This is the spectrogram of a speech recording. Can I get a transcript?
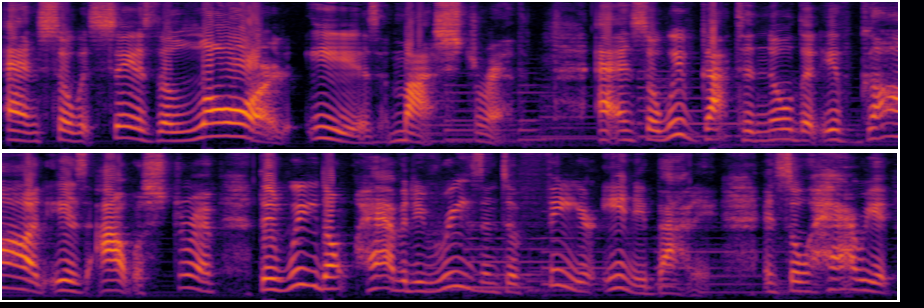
And so it says, The Lord is my strength. And so we've got to know that if God is our strength, then we don't have any reason to fear anybody. And so Harriet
